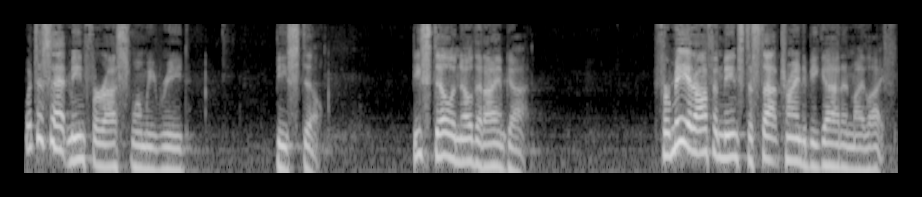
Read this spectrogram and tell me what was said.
What does that mean for us when we read, Be still? Be still and know that I am God. For me, it often means to stop trying to be God in my life.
